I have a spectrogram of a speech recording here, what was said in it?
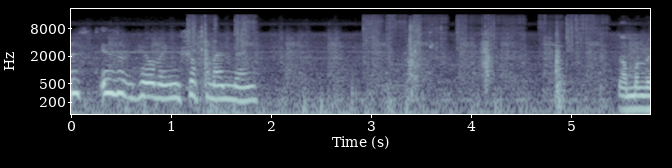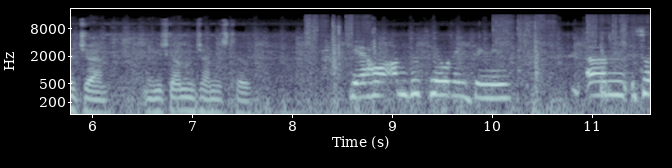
This isn't healing, it's just mending. I'm on a gen. You get on gens too. Yeah, I'm just healing thingy. Um, so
